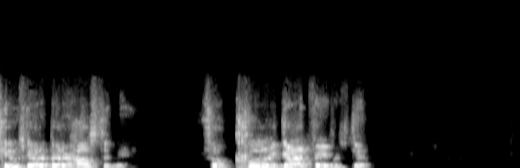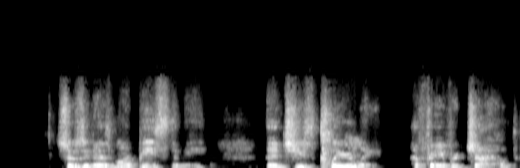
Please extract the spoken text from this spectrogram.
Tim's got a better house than me. So clearly, God favors Tim. Susan has more peace to me, then she's clearly a favored child,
